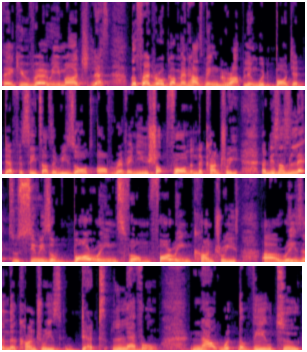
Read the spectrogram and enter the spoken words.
thank you very much. Let's, the federal government has been grappling with budget deficits as a result of revenue shortfall in the country. Now, this has led to a series of borrowings from foreign countries, uh, raising the country's debt level. Now, with the view to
